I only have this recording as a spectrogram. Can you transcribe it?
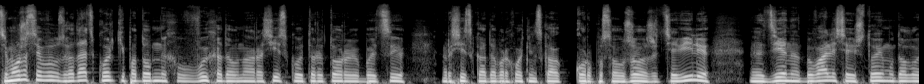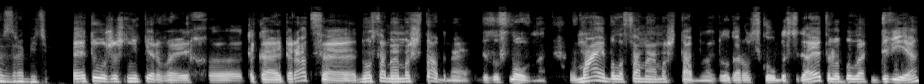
Ці можете вы узгадаць колькі падобных выхадаў на расійскую тэрыторыю байцы расійскага добраахвотніцкага корпуса ўжо ажыццявілі дзе яны адбываліся і што ім удалось зрабіць Это уже ж не первая их э, такая операция, но самая масштабная, безусловно. В мае была самая масштабная в Белгородской области. До этого было две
